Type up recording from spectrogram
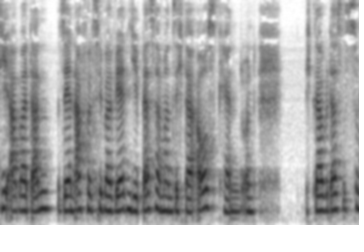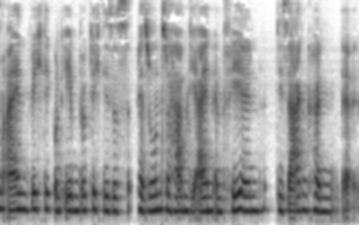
die aber dann sehr nachvollziehbar werden, je besser man sich da auskennt. Und ich glaube, das ist zum einen wichtig und eben wirklich dieses Personen zu haben, die einen empfehlen, die sagen können, äh,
